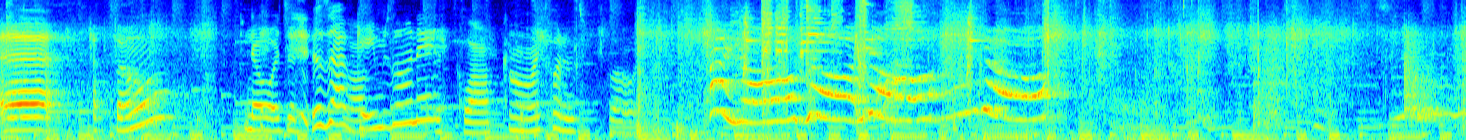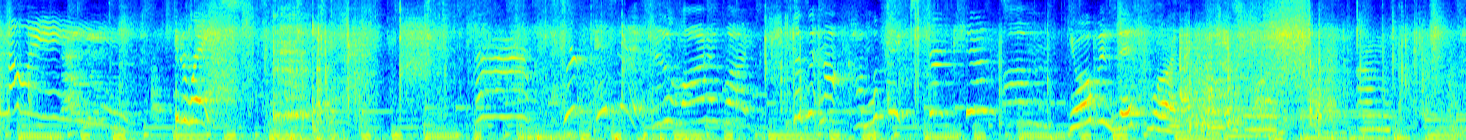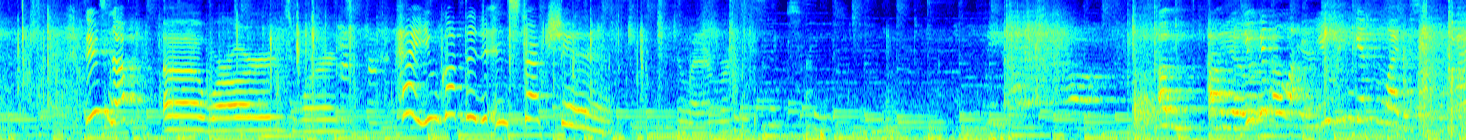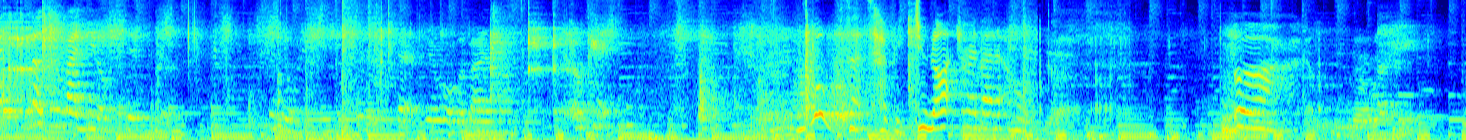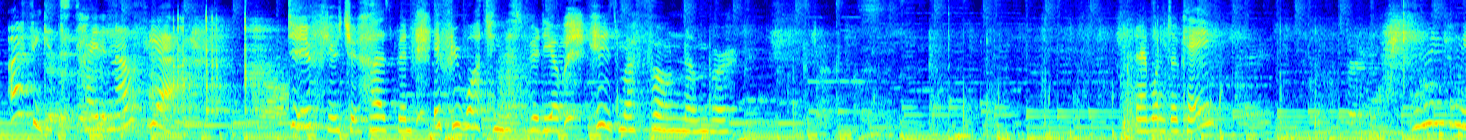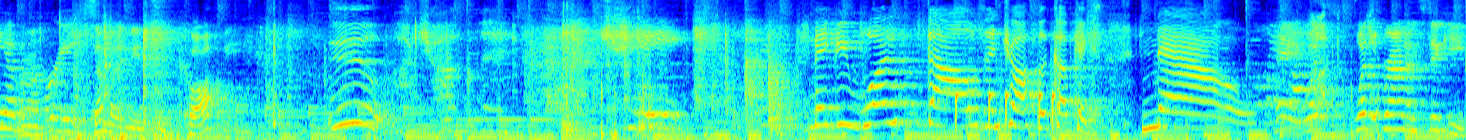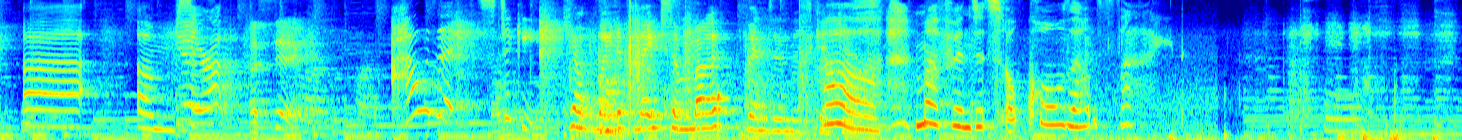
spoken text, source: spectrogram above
Uh, a phone? No, it's a Does it have games on it? It's a clock. Oh, I thought it was a phone. Hi, y'all. Yeah, yeah. Snowy. Get a race. Ah, where is it? There's enough uh words, words. Hey, you got the instructions. Or whatever. Um, um, you get the li- you can get the lighter stuff, okay? Because of my needle scissors. There, you hold it by yourself. Okay. Whoa, that's heavy. Do not try that at home. Ugh. Think it's tight enough, yeah. Dear future husband, if you're watching this video, here's my phone number. Everyone's okay? When can we have a break? Somebody needs some coffee. Ooh, chocolate. Cake. Making 1,000 chocolate cupcakes now. Hey, what's what's brown and sticky? Uh, um, syrup. A stick. How is it sticky? Can't wait to make some muffins in this kitchen. Ah, muffins, it's so cold outside.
